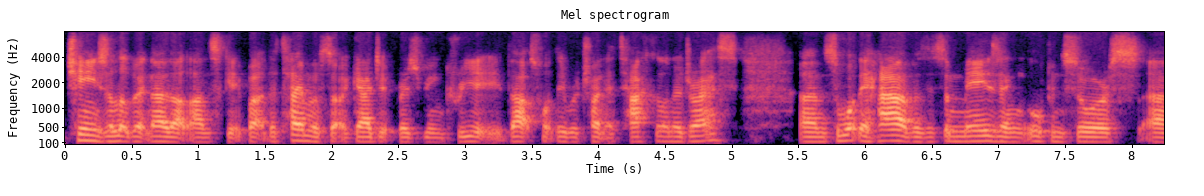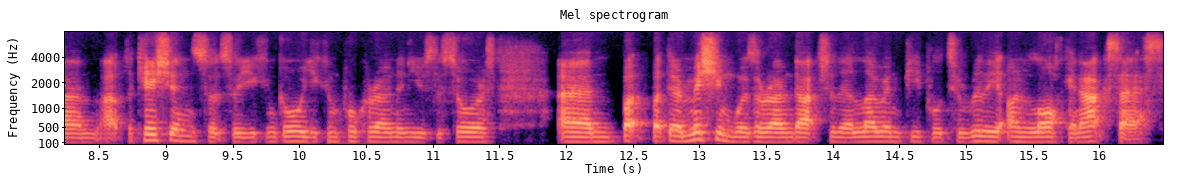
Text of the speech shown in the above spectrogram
changed a little bit now, that landscape, but at the time of sort of Gadgetbridge being created, that's what they were trying to tackle and address. Um, so what they have is this amazing open source um, application. So, so you can go, you can poke around and use the source. Um, but, but their mission was around actually allowing people to really unlock and access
